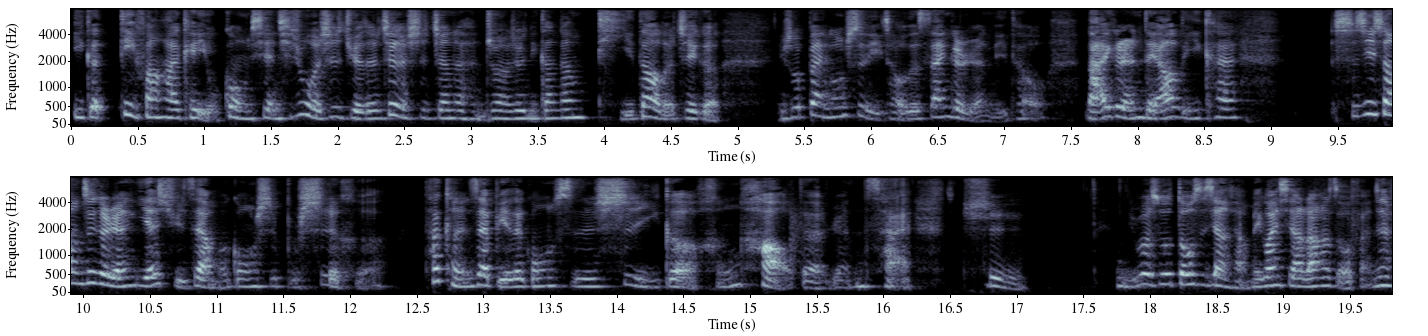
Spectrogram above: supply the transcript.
一个地方还可以有贡献，其实我是觉得这个是真的很重要。就是你刚刚提到的这个。你说办公室里头的三个人里头，哪一个人得要离开？实际上，这个人也许在我们公司不适合，他可能在别的公司是一个很好的人才。是，你如果说都是这样想，没关系啊，让他走，反正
